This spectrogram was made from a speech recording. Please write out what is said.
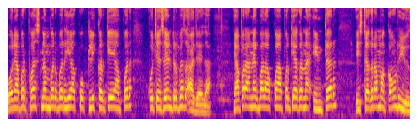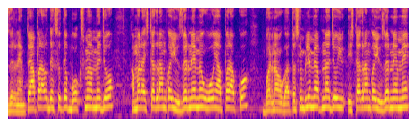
और यहाँ पर फ़र्स्ट नंबर पर ही आपको क्लिक करके यहाँ पर कुछ ऐसे इंटरफेस आ जाएगा। यहाँ पर आने के बाद आपको यहाँ पर क्या करना है? Enter Instagram account user name तो यहाँ पर आप देख सकते हो बॉक्स में हमें जो हमारा इंस्टाग्राम का यूज़र नेम है, वो यहाँ पर आपको भरना होगा। तो सिंपली मैं अपना जो इंस्टाग्राम का यूज़र नेम है,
